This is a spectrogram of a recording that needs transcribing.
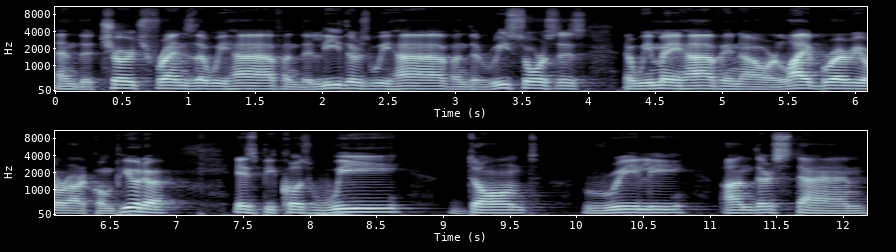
and the church friends that we have and the leaders we have and the resources that we may have in our library or our computer is because we don't really understand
